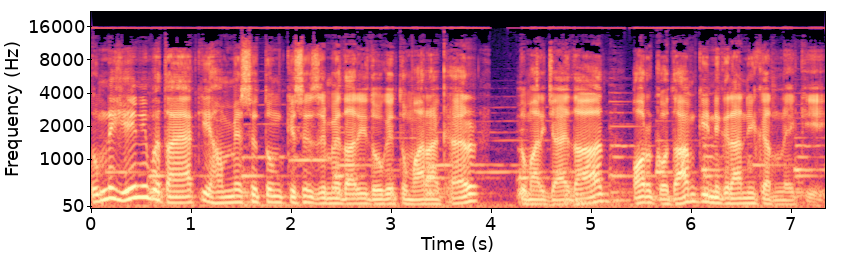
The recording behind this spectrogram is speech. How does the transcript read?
तुमने ये नहीं बताया कि हम में से तुम किसे ज़िम्मेदारी दोगे तुम्हारा घर, तुम्हारी जायदाद और गोदाम की निगरानी करने की।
